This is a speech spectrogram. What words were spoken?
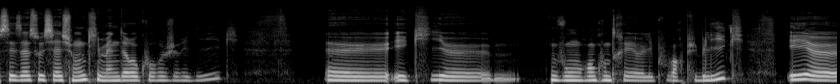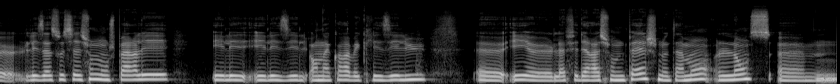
ces associations qui mènent des recours juridiques et qui vont rencontrer les pouvoirs publics. Et les associations dont je parlais et, les, en accord avec les élus euh, et euh, la Fédération de pêche, notamment, lance euh,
